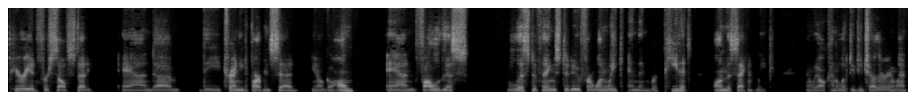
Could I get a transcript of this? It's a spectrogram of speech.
period for self study and um, the training department said, you know, go home and follow this list of things to do for one week and then repeat it on the second week. And we all kind of looked at each other and went,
